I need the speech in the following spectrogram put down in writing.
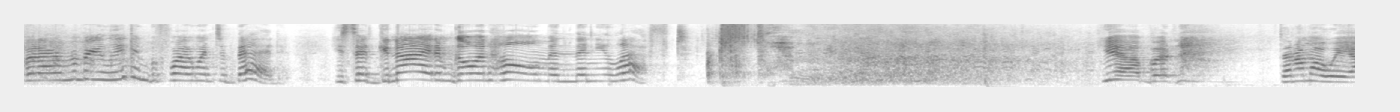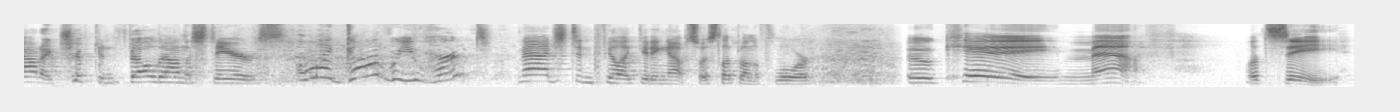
But I remember you leaving before I went to bed. You said, good night, I'm going home, and then you left. Yeah, but then on my way out, I tripped and fell down the stairs. Oh my God, were you hurt? Nah, I just didn't feel like getting up, so I slept on the floor. Okay, math. Let's see.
